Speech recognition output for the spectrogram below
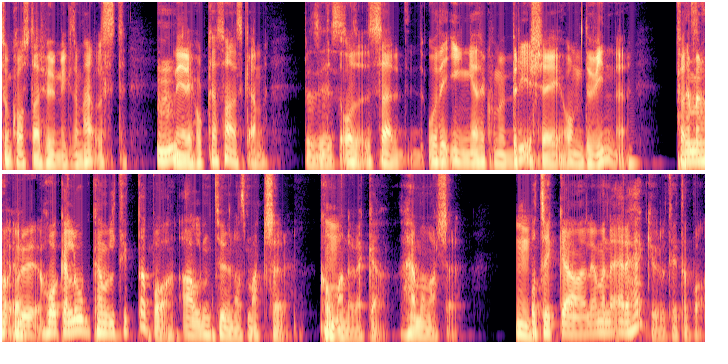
som kostar hur mycket som helst, Mm. nere i Hockeyallsvenskan. Precis. Och, så här, och det är ingen som kommer bry sig om du vinner. Nej, men, hå- Håkan Loob kan väl titta på Almtunas matcher kommande vecka, hemmamatcher. Mm. Och tycka, ja, men är det här kul att titta på?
